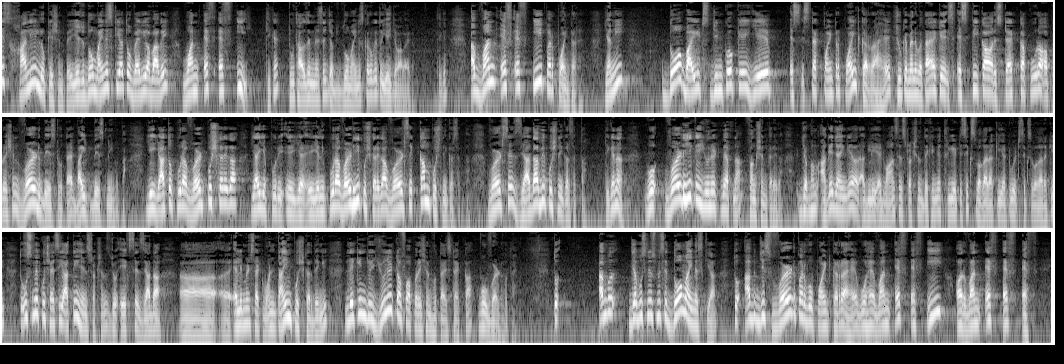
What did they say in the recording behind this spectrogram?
اس خالی لوکیشن پہ یہ جو دو مائنس کیا تو ویلو اب آ گئی ون ایف ایف ای ٹھیک ہے؟ ٹو تھاؤزینڈ میں سے جب دو مائنس کرو گے تو یہی جواب آئے گا، ٹھیک ہے؟ اب ون ایف ایف ای پر پوائنٹر ہے یعنی دو بائٹس جن کو کہ یہ اسٹیک پوائنٹر پوائنٹ کر رہا ہے، چونکہ میں نے بتایا کہ ایس پی کا اور اسٹیک کا پورا آپریشن ورڈ بیسڈ ہوتا ہے بائٹ بیسڈ نہیں ہوتا۔ یہ یا تو پورا ورڈ پش کرے گا یا یہ پوری یعنی پورا ورڈ ہی پش کرے گا، ورڈ سے کم پش نہیں کر سکتا۔ ورڈ سے زیادہ بھی پش نہیں کر سکتا۔ ٹھیک ہے نا؟ وہ ورڈ ہی کے یونٹ میں اپنا فنکشن کرے گا۔ جب ہم آگے جائیں گے اور اگلی ایڈوانس انسٹرکشن دیکھیں گے 386 وغیرہ کی یا 286 وغیرہ کی، تو اس میں کچھ ایسی آتی ہیں انسٹرکشن جو ایک سے زیادہ elements at one time push کر دیں گی۔ لیکن جو یونٹ آف آپریشن ہوتا ہے اسٹیک کا، وہ ورڈ ہوتا ہے۔ اب جب اس نے اس میں سے دو مائنس کیا، تو اب جس ورڈ پر وہ پوائنٹ کر رہا ہے، وہ ہے ون ایف ایف ای اور ون ایف ایف ایف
